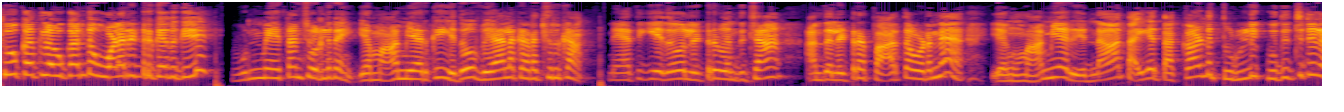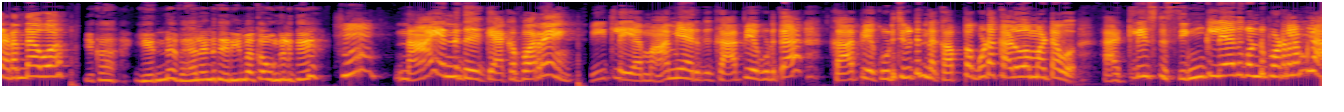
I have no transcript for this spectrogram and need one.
தூக்கத்துல உட்கார்ந்து உளறிட்டு இருக்கிறதுக்கு? உண்மையை தான் சொல்லுதேன். என் மாமியாருக்கு ஏதோ வேலை கிடைச்சிருக்கான். நேத்துக்கு ஏதோ லெட்டர் வந்துச்சான் அந்த லெட்டரை பார்த்த உடனே எங்க மாமியார் என்ன தைய தக்கான்னு துள்ளி குதிச்சுட்டு நடந்தாவோ? என்ன வேலைன்னு தெரியுமாக்கா உங்களுக்கு? நான் என்னது கேட்க போறேன்? வீட்ல என் மாமியாருக்கு காப்பியை கொடுத்தா காப்பியை குடிச்சிட்டு இந்த கப்பை கூட கழுவ மாட்டாவோ? அட்லீஸ்ட் சிங்கிளையாவது கொண்டு போடலாம்ல?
